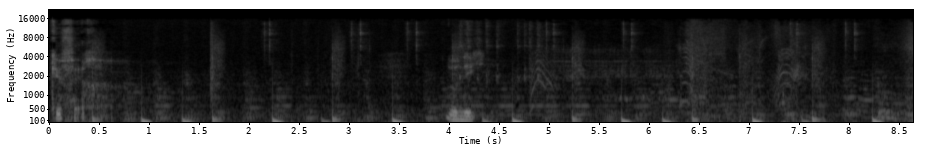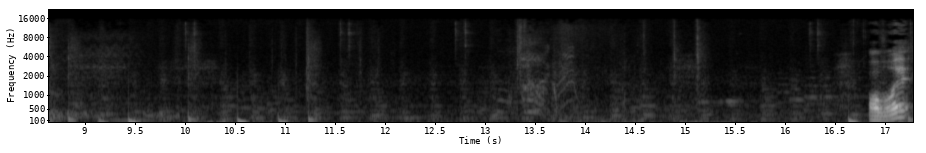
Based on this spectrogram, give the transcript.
que faire? Donner. En vrai,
